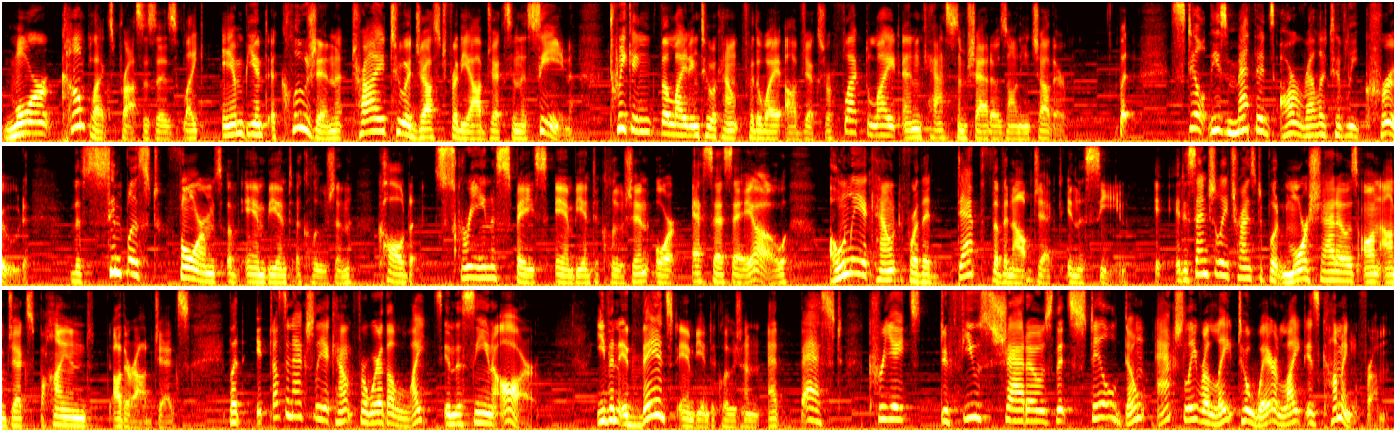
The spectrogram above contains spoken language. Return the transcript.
more complex processes, like ambient occlusion, try to adjust for the objects in the scene, tweaking the lighting to account for the way objects reflect light and cast some shadows on each other. But still, these methods are relatively crude. The simplest forms of ambient occlusion, called screen space ambient occlusion, or SSAO, only account for the depth of an object in the scene, it essentially tries to put more shadows on objects behind other objects, but it doesn't actually account for where the lights in the scene are. Even advanced ambient occlusion, at best, creates diffuse shadows that still don't actually relate to where light is coming from.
